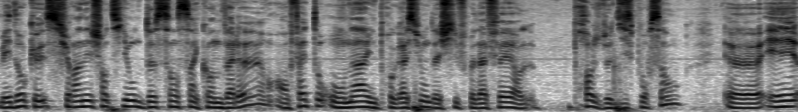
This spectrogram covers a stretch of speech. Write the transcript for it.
mais donc euh, sur un échantillon de 250 valeurs, en fait, on a une progression des chiffres d'affaires proche de 10%. Euh, et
